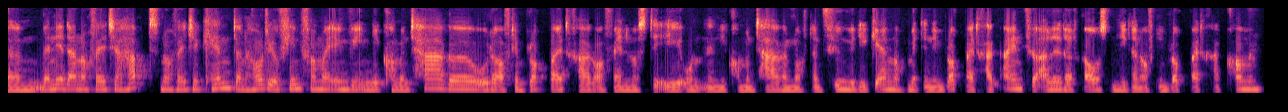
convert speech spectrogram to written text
ähm, wenn ihr da noch welche habt, noch welche kennt, dann haut ihr auf jeden Fall mal irgendwie in die Kommentare oder auf den Blogbeitrag auf vanlust.de unten in die Kommentare noch. Dann fügen wir die gern noch mit in den Blogbeitrag ein für alle da draußen, die dann auf den Blogbeitrag kommen.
